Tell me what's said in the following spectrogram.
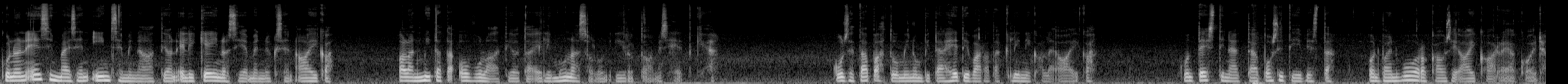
Kun on ensimmäisen inseminaation eli keinosiemennyksen aika, alan mitata ovulaatiota eli munasolun irtoamishetkeä. Kun se tapahtuu, minun pitää heti varata klinikalle aika. Kun testi näyttää positiivista, on vain vuorokausi aikaa reagoida.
